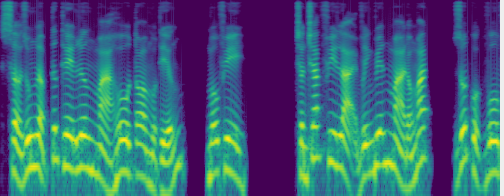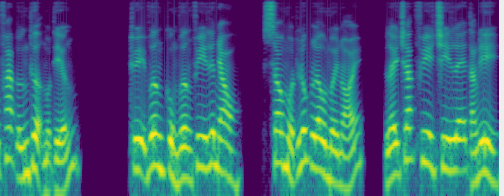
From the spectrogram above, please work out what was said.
Sở Dung lập tức thê lương mà hô to một tiếng, mẫu Phi. Trần Trác Phi lại vĩnh viễn mà đóng mắt, rốt cuộc vô pháp ứng thượng một tiếng. Thụy Vương cùng Vương Phi liếc nhau, sau một lúc lâu mới nói, lấy Trác Phi chi lễ táng đi,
